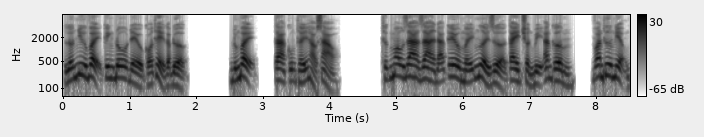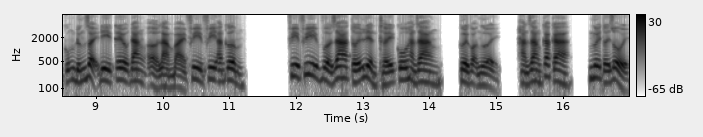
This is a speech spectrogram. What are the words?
lớn như vậy kinh đô đều có thể gặp được. Đúng vậy, ta cũng thấy hảo xảo. Thực mau ra ra đã kêu mấy người rửa tay chuẩn bị ăn cơm, văn thư niệm cũng đứng dậy đi kêu đang ở làm bài Phi Phi ăn cơm. Phi Phi vừa ra tới liền thấy cố Hàn Giang, cười gọi người, Hàn Giang ca ca, ngươi tới rồi.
